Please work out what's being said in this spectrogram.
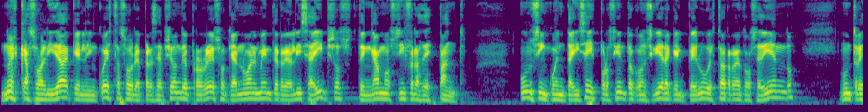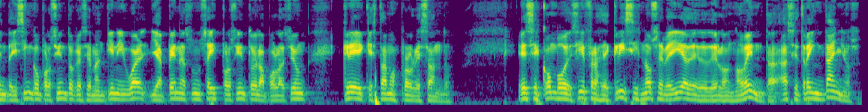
No es casualidad que en la encuesta sobre percepción de progreso que anualmente realiza Ipsos tengamos cifras de espanto. Un 56% considera que el Perú está retrocediendo, un 35% que se mantiene igual y apenas un 6% de la población cree que estamos progresando. Ese combo de cifras de crisis no se veía desde los 90, hace 30 años,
